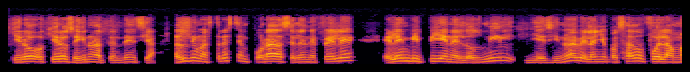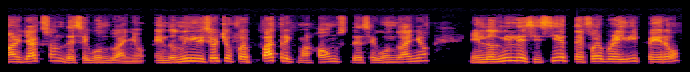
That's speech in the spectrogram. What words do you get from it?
quiero, quiero seguir una tendencia, las últimas tres temporadas en la NFL, el MVP en el 2019, el año pasado, fue Lamar Jackson de segundo año. En 2018 fue Patrick Mahomes de segundo año. En 2017 fue Brady, pero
